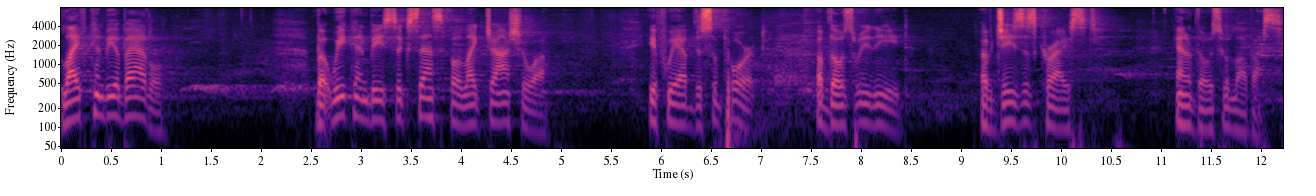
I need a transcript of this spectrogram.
Life can be a battle, but we can be successful like Joshua if we have the support of those we need, of Jesus Christ, and of those who love us.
